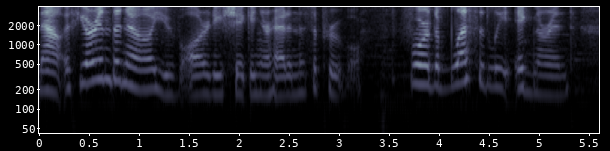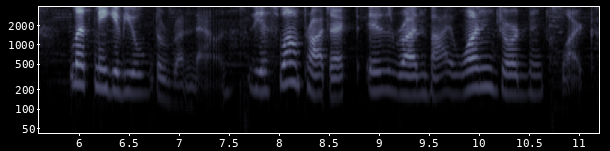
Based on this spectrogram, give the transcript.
Now, if you're in the know, you've already shaken your head in disapproval. For the blessedly ignorant, let me give you the rundown. The Aswang Project is run by one Jordan Clark,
